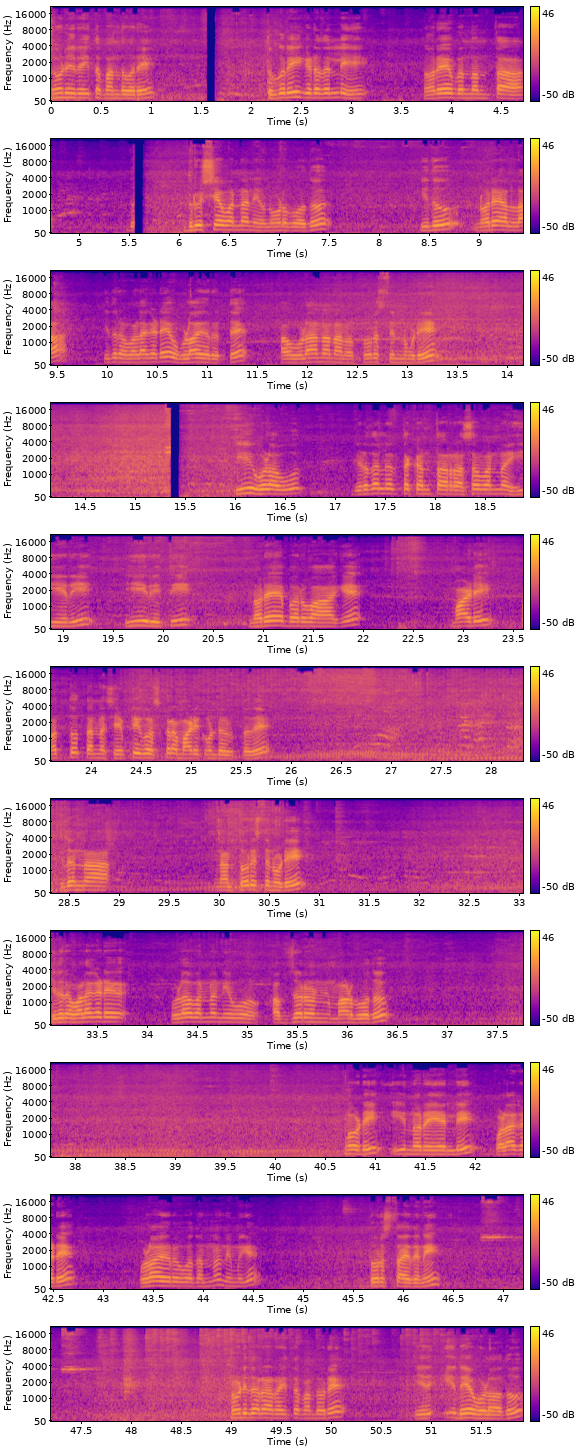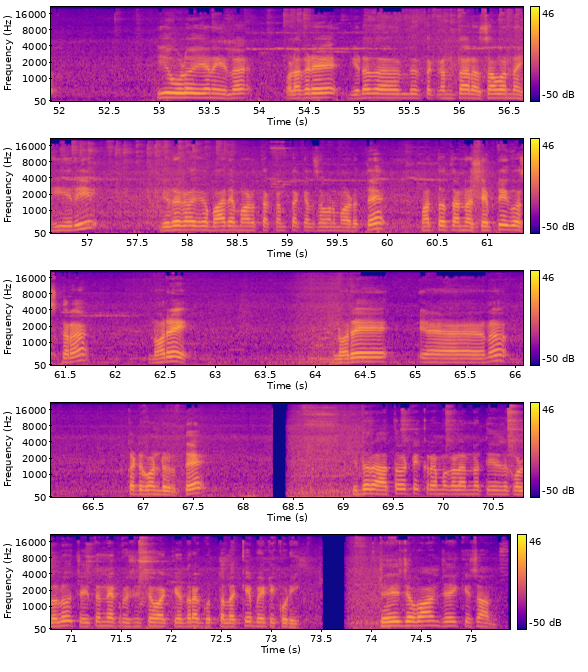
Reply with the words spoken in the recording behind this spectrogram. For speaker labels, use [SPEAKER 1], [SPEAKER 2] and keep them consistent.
[SPEAKER 1] ನೋಡಿ ರೈತ ಬಾಂಧವರೇ, ತೊಗರಿ ಗಿಡದಲ್ಲಿ ನೊರೆ ಬಂದಂಥ ದೃಶ್ಯವನ್ನು ನೀವು ನೋಡ್ಬೋದು ಇದು ನೊರೆ ಅಲ್ಲ, ಇದರ ಒಳಗಡೆ ಹುಳ ಇರುತ್ತೆ. ಆ ಹುಳನ ನಾನು ತೋರಿಸ್ತೀನಿ ನೋಡಿ. ಈ ಹುಳವು ಗಿಡದಲ್ಲಿರ್ತಕ್ಕಂಥ ರಸವನ್ನು ಹೀರಿ, ಈ ರೀತಿ ನೊರೆ ಬರುವ ಹಾಗೆ ಮಾಡಿ ಮತ್ತು ತನ್ನ ಸೇಫ್ಟಿಗೋಸ್ಕರ ಮಾಡಿಕೊಂಡಿರುತ್ತದೆ. ಇದನ್ನು ನಾನು ತೋರಿಸ್ತೀನಿ ನೋಡಿ. ಇದರ ಒಳಗಡೆ ಹುಳವನ್ನು ನೀವು ಅಬ್ಸರ್ವ್ ಮಾಡ್ಬೋದು. ನೋಡಿ, ಈ ನೊರೆಯಲ್ಲಿ ಒಳಗಡೆ ಹುಳ ಇರುವುದನ್ನು ನಿಮಗೆ ತೋರಿಸ್ತಾ ಇದ್ದೀನಿ. ನೋಡಿದಾರ ರೈತ ಬಂದವರೇ ಇದೇ ಹುಳು ಅದು. ಈ ಹುಳು ಏನಿಲ್ಲ, ಒಳಗಡೆ ಗಿಡದಲ್ಲಿರ್ತಕ್ಕಂಥ ರಸವನ್ನು ಹೀರಿ ಗಿಡಗಳಿಗೆ ಬಾಧೆ ಮಾಡತಕ್ಕಂಥ ಕೆಲಸವನ್ನು ಮಾಡುತ್ತೆ ಮತ್ತು ತನ್ನ ಸೇಫ್ಟಿಗೋಸ್ಕರ ನೊರೆ ನೊರೆ ಆ, ಕಟ್ಟಿಕೊಂಡಿರುತ್ತೆ. ಇದರ ಹತೋಟಿ ಕ್ರಮಗಳನ್ನು ತಿಳಿದುಕೊಳ್ಳಲು ಚೈತನ್ಯ ಕೃಷಿ ಸೇವಾ ಕೇಂದ್ರ ಗುತ್ತಲಕ್ಕೆ ಭೇಟಿ ಕೊಡಿ. ಜೈ ಜವಾನ್ ಜೈ ಕಿಸಾನ್.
